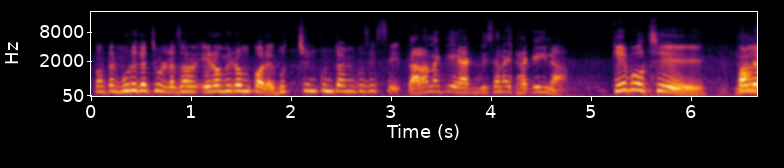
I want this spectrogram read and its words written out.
তখন তার মুরগের চুলটা যখন এরম এরম করে বুঝছেন কোনটা আমি বুঝেছি তারা নাকি এক বিছানায় থাকেই না। কে বলছে? তাহলে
